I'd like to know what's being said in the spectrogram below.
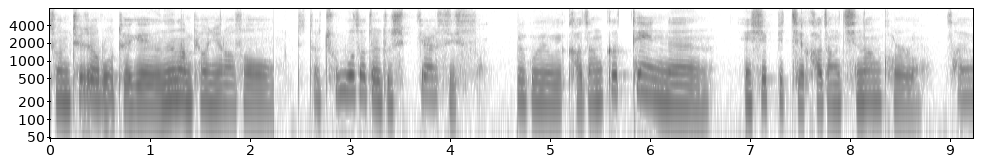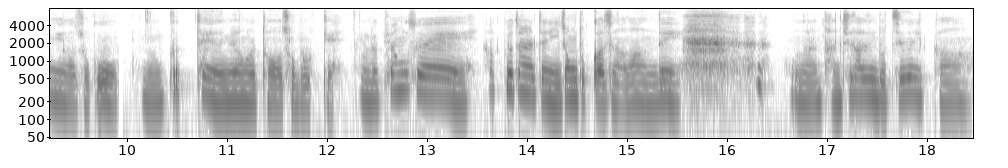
전체적으로 되게 은은한 편이라서 진짜 초보자들도 쉽게 할 수 있어. 그리고 여기 가장 끝에 있는 애쉬빛의 가장 진한 컬러 사용해가지고 눈 끝에 음영을 더 줘볼게. 원래 평소에 학교 다닐 때는 이 정도까지는 안 하는데 오늘은 단체 사진도 찍으니까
